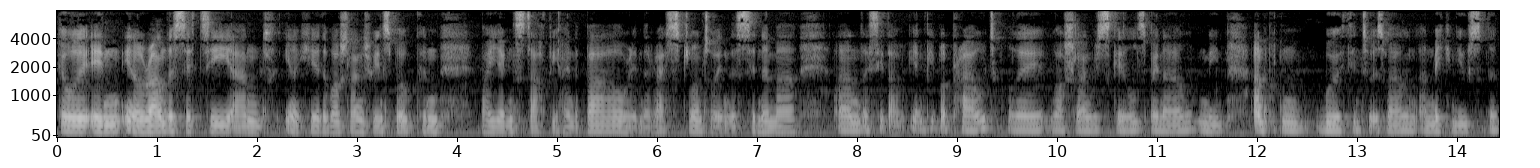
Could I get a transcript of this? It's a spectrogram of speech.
go in, you know, around the city and, you know, hear the Welsh language being spoken by young staff behind the bar or in the restaurant or in the cinema. And I see that young people are proud of their Welsh language skills by now I mean, and putting worth into it as well and, and making use of them.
